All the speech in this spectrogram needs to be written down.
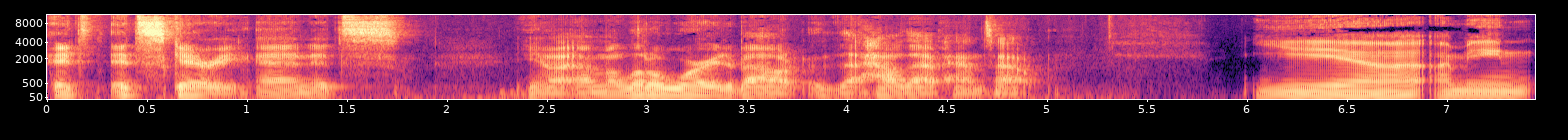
It's it's scary and it's you know, I'm a little worried about how that pans out. Yeah, I mean,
